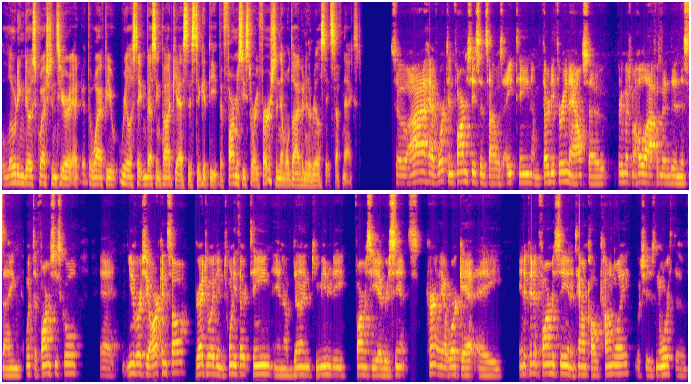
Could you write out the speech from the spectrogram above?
loading dose questions here at, at, the YFP Real Estate Investing Podcast is to get the the pharmacy story first, and then we'll dive into the real estate stuff next. So I have worked in pharmacy since I was 18. I'm 33 now, so pretty much my whole life I've been doing this thing. Went to pharmacy school at University of Arkansas, graduated in 2013, and I've done community pharmacy ever since. Currently, I work at a independent pharmacy in a town called Conway, which is north of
